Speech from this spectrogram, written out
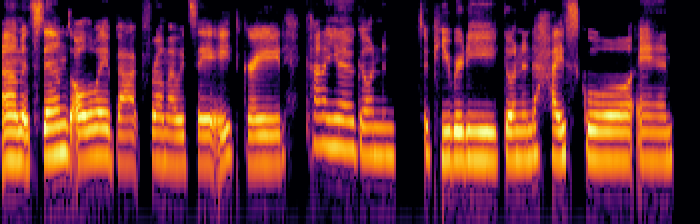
Um, it stems all the way back from I would say eighth grade, kind of you know going in, to puberty, going into high school, and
